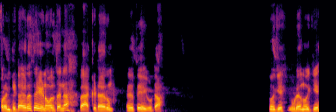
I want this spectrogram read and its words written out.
ഫ്രണ്ട് ടയർ തേയണ പോലെ തന്നെ ബാക്ക് ടയറും തേയൂട്ടാ നോക്കിയേ ഇവിടെ നോക്കിയേ.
